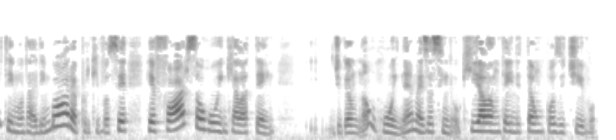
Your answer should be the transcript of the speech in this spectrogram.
e tem vontade de ir embora, porque você reforça o ruim que ela tem digamos, não ruim, né? Mas assim, o que ela não tem de tão positivo.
